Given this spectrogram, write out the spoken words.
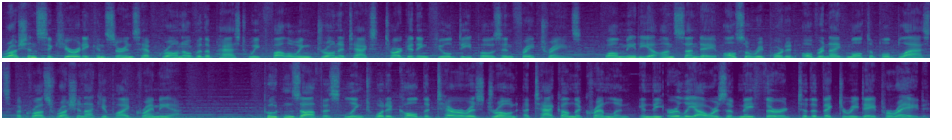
Russian security concerns have grown over the past week following drone attacks targeting fuel depots and freight trains, while media on Sunday also reported overnight multiple blasts across Russian-occupied Crimea. Putin's office linked what it called the terrorist drone attack on the Kremlin in the early hours of May 3 to the Victory Day parade.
